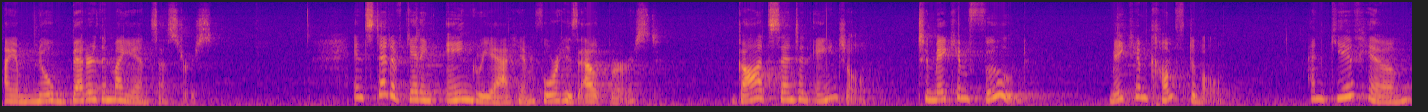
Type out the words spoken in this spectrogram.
I am no better than my ancestors. Instead of getting angry at him for his outburst, God sent an angel to make him food, make him comfortable, and give him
